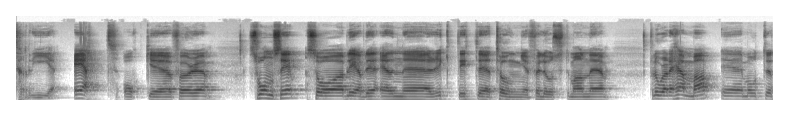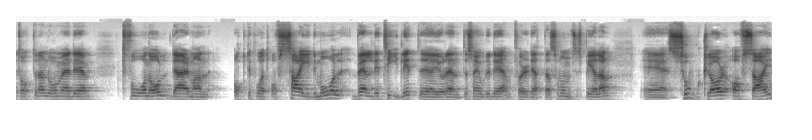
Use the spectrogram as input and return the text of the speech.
3-1. Och eh, för eh, Swansea så blev det en riktigt tung förlust. Man förlorade hemma mot Tottenham då med 2-0 där man åkte på ett offside-mål väldigt tidigt. Eh, Jorente som gjorde det, före detta Swansea-spelaren. Eh, solklar offside.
